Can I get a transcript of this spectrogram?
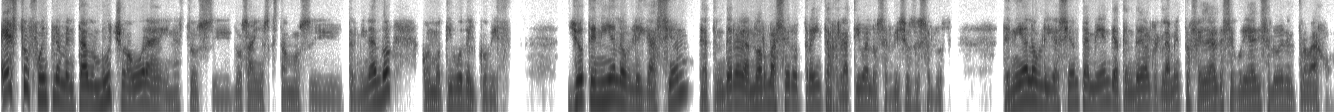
Esto fue implementado mucho ahora en estos eh, dos años que estamos eh, terminando con motivo del COVID. Yo tenía la obligación de atender a la norma 030 relativa a los servicios de salud Tenía la obligación también de atender al Reglamento Federal de Seguridad y Salud en el Trabajo,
